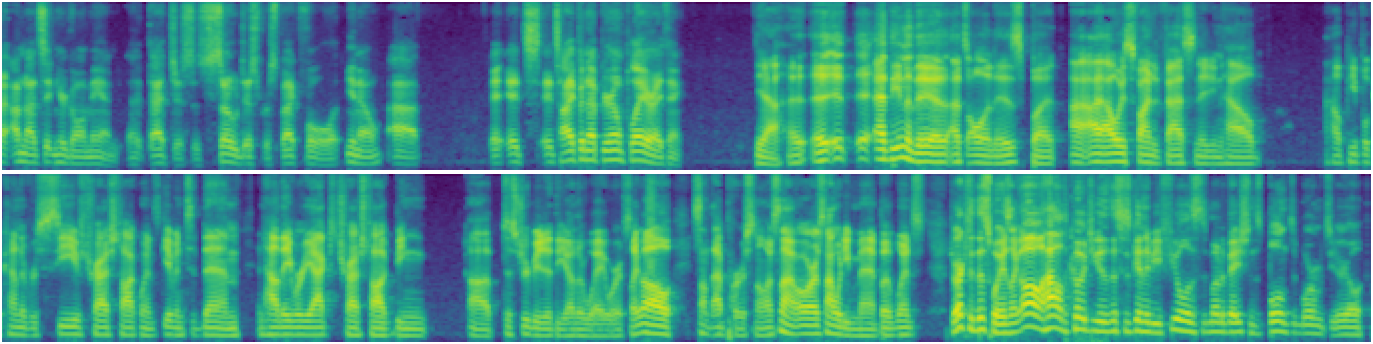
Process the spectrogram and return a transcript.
I'm not sitting here going, man, that, just is so disrespectful. You know, uh, it, it's it's hyping up your own player. I think. Yeah, it, it, it, at the end of the day, that's all it is. But I, I, always find it fascinating how how people kind of receive trash talk when it's given to them, and how they react to trash talk being uh, distributed the other way, where it's like, oh, it's not that personal, it's not, or it's not what he meant. But when it's directed this way, it's like, oh, how the coach you this is going to be fuel, this is motivation, it's bulletin board material.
